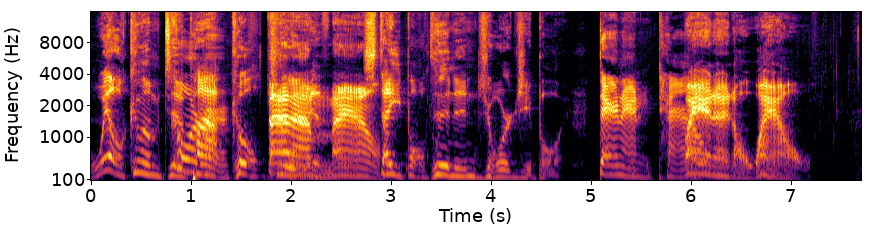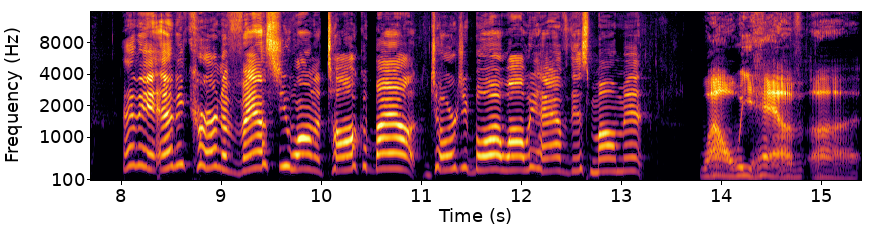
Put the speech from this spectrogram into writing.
Welcome to Corner. Pop Culture Ba-dum, with. Stapleton and Georgie Boy. Down town. Wow, wow. Any any current events you want to talk about, Georgie boy, while we have this moment? While we have uh,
